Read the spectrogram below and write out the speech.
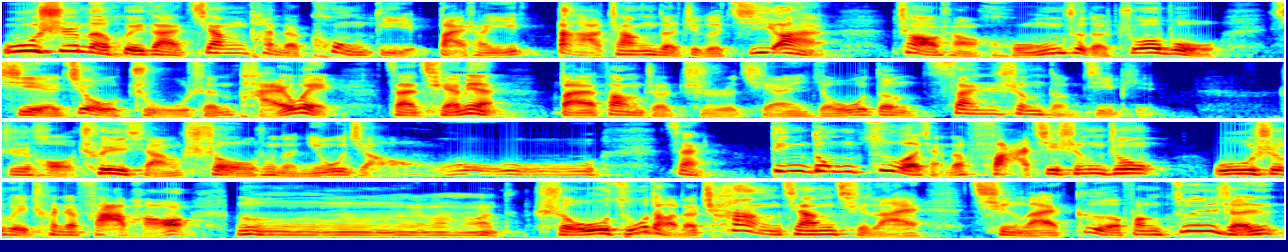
巫师们会在江畔的空地摆上一大张的这个基案。罩上红色的桌布，写就主神牌位，在前面摆放着纸钱、油灯、三牲等祭品，之后吹响手中的牛角，呜呜呜呜，在叮咚作响的法器声中，巫师会穿着法袍，嗯嗯嗯嗯嗯，手舞足蹈的唱腔起来，请来各方尊神，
